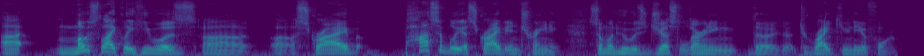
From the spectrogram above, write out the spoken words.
Uh, most likely he was uh, a scribe, possibly a scribe in training, someone who was just learning the, to write cuneiform.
